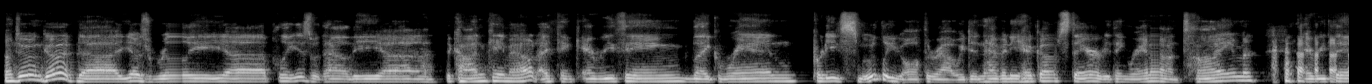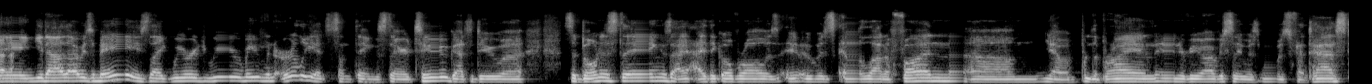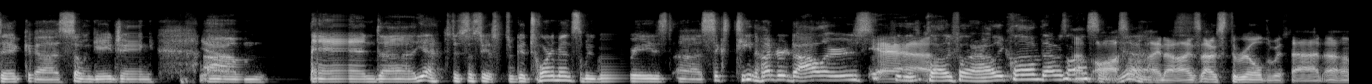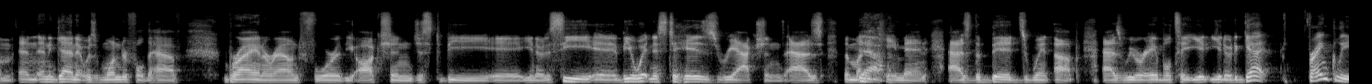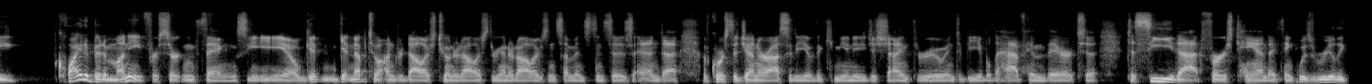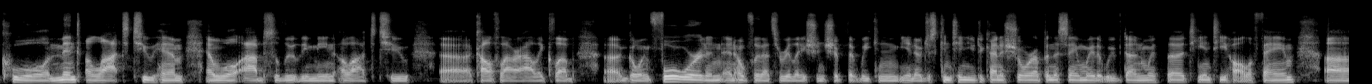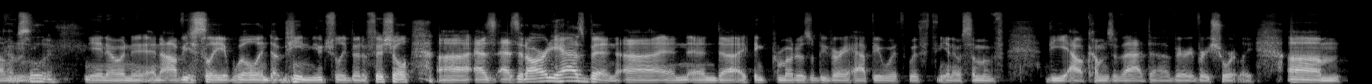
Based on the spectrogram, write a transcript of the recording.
I'm doing good. Uh, yeah, I was really uh, pleased with how the uh, the con came out. I think everything like ran pretty smoothly all throughout. We didn't have any hiccups there. Everything ran on time. Everything, you know, I was amazed. Like we were we were moving early at some things there too. Got to do uh, some bonus things. I, I think overall it was it, was a lot of fun. Um, you know, the Brian interview obviously was was fantastic. Uh, so engaging. Yeah. Um, and uh, yeah, just, just you know, some good tournaments. We raised uh, sixteen hundred dollars yeah. for the Cauliflower Alley Club. That was awesome. awesome. Yeah. I know. I was, I was thrilled with that. Um, and and again, it was wonderful to have Brian around for the auction, just to be a, you know to see be a witness to his reactions as the money yeah. came in, as the bids went up, as we were able to you, you know to get frankly quite a bit of money for certain things, you know, getting getting up to $100, $200, $300 in some instances. And uh, of course, the generosity of the community to shine through and to be able to have him there to, to see that firsthand, I think was really cool and meant a lot to him and will absolutely mean a lot to uh, Cauliflower Alley Club uh, going forward. And, and hopefully that's a relationship that we can, you know, just continue to kind of shore up in the same way that we've done with the TNT Hall of Fame. Um, absolutely. You know, and, and obviously it will end up being mutually beneficial uh, as as it already has been, uh, and and uh, I think promoters will be very happy with with you know some of the outcomes of that uh, very very shortly. Um,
